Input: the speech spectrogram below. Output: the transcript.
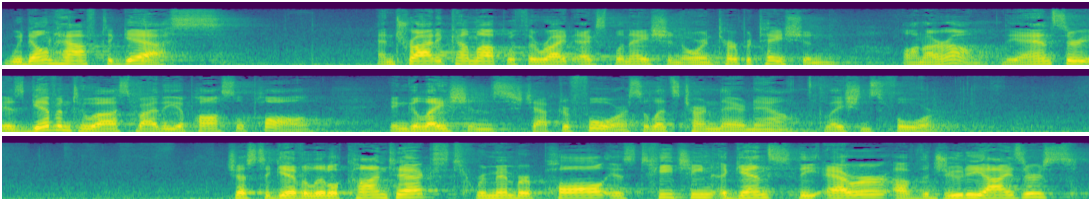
we don't have to guess and try to come up with the right explanation or interpretation on our own. The answer is given to us by the apostle Paul in Galatians chapter 4. So let's turn there now. Galatians 4. Just to give a little context, remember Paul is teaching against the error of the Judaizers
